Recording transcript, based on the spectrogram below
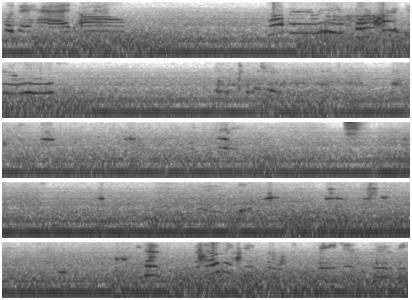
what they had. Um, Strawberry, where are you? Because I know they did some changes to the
